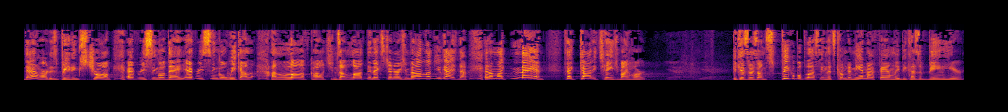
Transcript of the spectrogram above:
that heart is beating strong every single day, every single week. I, I love college students. I love the next generation, but I love you guys now. And I'm like, man, thank God he changed my heart. Because there's unspeakable blessing that's come to me and my family because of being here.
